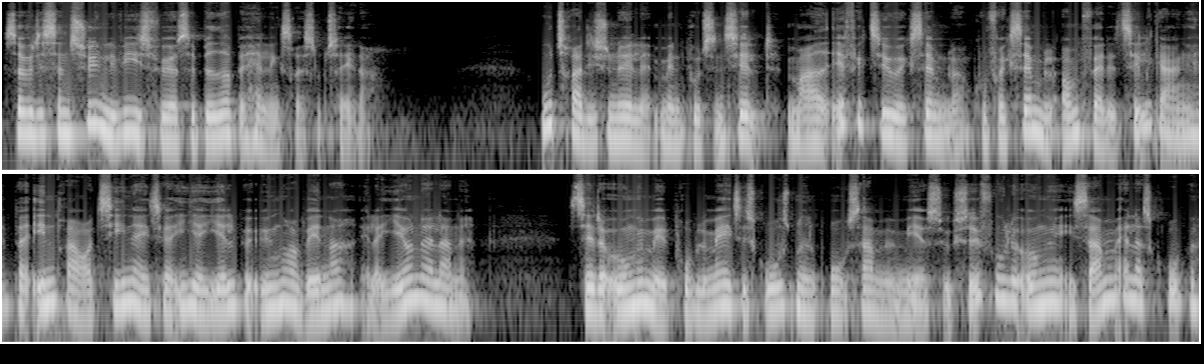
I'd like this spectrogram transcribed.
så vil det sandsynligvis føre til bedre behandlingsresultater. Utraditionelle, men potentielt meget effektive eksempler kunne f.eks. omfatte tilgange, der inddrager teenager i at hjælpe yngre venner eller jævnaldrende, sætter unge med et problematisk rusmiddelbrug sammen med mere succesfulde unge i samme aldersgruppe,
